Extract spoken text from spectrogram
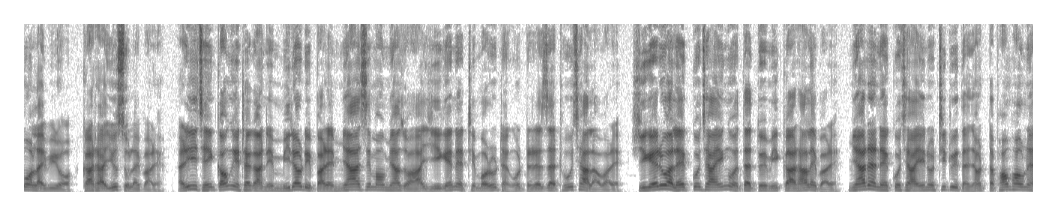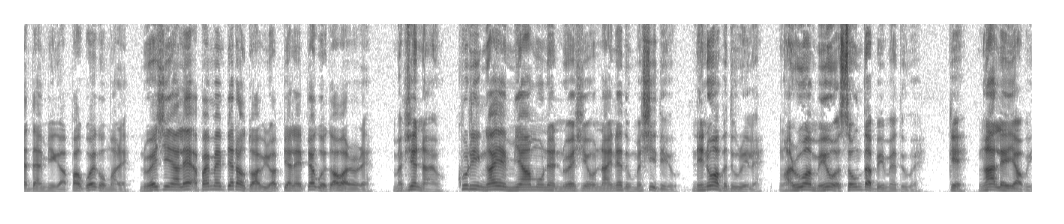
မော့လိုက်ပြီးတော့ဂါထာရွတ်ဆိုလိုက်ပါတယ်အဲ့ဒီအချိန်ကောင်းကင်ထက်ကနေမီးတောက်တွေပါတဲ့မြားအစင်းမောင်းများစွာဟာရေခဲနဲ့ထင်ပေါ်တို့ထံကိုဒရဇက်ထိုးချလာပါတယ်ရေခဲတို့ကလည်းကွန်ချာရင်းကိုအသက်သွင်းပြီးကာထားလိုက်ပါတယ်မြားတန်နဲ့ကွန်ချာရင်းတို့ထိတွေ့တန်ကြောင့်တဖောင်းဖောင်းနဲ့အတန်မြေကပောက်ကွဲကုန်ပါတယ်နွယ်ရှင်ကလည်းအပိုင်းပိုင်းပြတ်တောက်သွားပြီးတော့ပြန်လည်ပြောက်ကွယ်သွားပါတော့တယ်မဖြစ်နိုင်ဘူး ခုထိငါရဲ့မြားမိုးနဲ့နွယ်ရှင်ကိုနိုင်တဲ့သူမရှိသေးဘူးနင်တို့ကဘယ်သူတွေလဲငါတို့ကမင်းကိုအဆုံးသတ်ပေးမဲ့သူပဲကဲငါလည်းရောက်ပြီ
